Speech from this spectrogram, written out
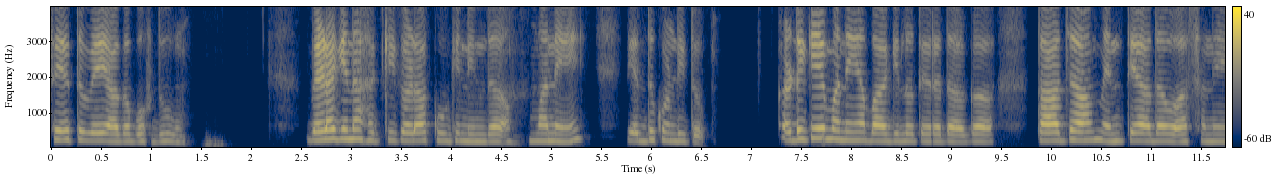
ಸೇತುವೆಯಾಗಬಹುದು. ಬೆಳಗಿನ ಹಕ್ಕಿಗಳ ಕೂಗಿನಿಂದ ಮನೆ ಎದ್ದುಕೊಂಡಿತು. ಅಡುಗೆ ಮನೆಯ ಬಾಗಿಲು ತೆರೆದಾಗ ತಾಜಾ ಮೆಂತ್ಯಾದ ವಾಸನೆ,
